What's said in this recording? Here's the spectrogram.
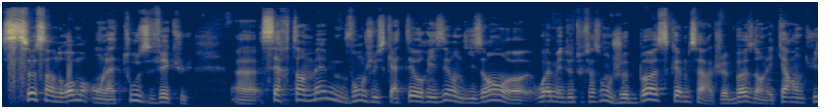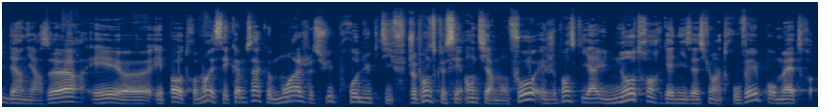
Ce syndrome, on l'a tous vécu. Euh, certains même vont jusqu'à théoriser en disant euh, ouais mais de toute façon je bosse comme ça, je bosse dans les 48 dernières heures et, euh, et pas autrement et c'est comme ça que moi je suis productif. Je pense que c'est entièrement faux et je pense qu'il y a une autre organisation à trouver pour mettre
